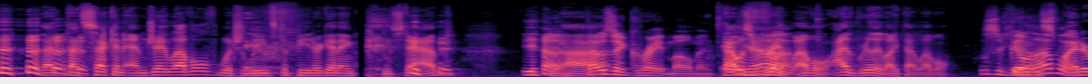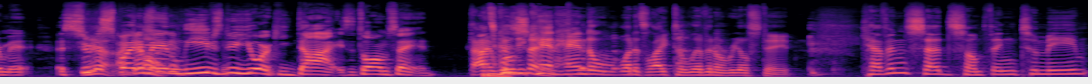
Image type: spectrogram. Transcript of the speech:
that, that that second MJ level, which leads to Peter getting stabbed. Yeah, Yeah, that was a great moment. That was Yeah. a great level. I really like that level. it was a good killing level. Spider-Man. As soon as Yeah, I guess- Spider-Man leaves New York, he dies. That's all I'm saying. That's because he can't handle what it's like to live in a real state. Kevin said something to me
